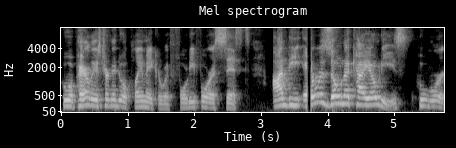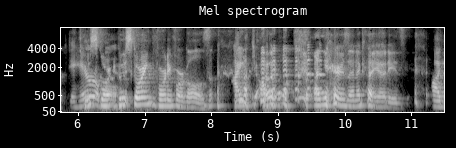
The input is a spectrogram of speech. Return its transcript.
who apparently has turned into a playmaker with 44 assists on the Arizona Coyotes, who were terrible. Who's, score, who's scoring 44 goals? I on the Arizona Coyotes. Uh,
